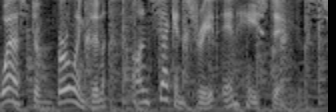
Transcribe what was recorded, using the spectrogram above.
west of Burlington on 2nd Street in Hastings.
